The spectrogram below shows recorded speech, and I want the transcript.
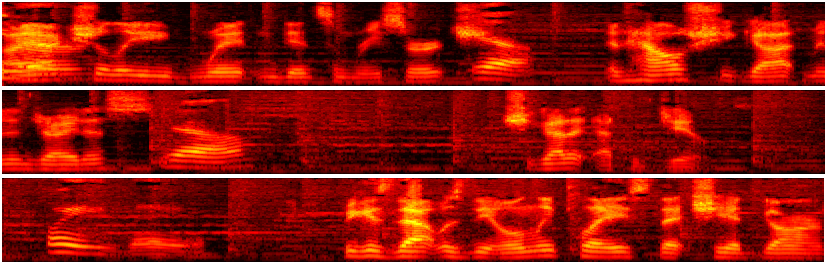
I or- actually went and did some research. Yeah, and how she got meningitis. yeah. She got it at the gym Oy vey. because that was the only place that she had gone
